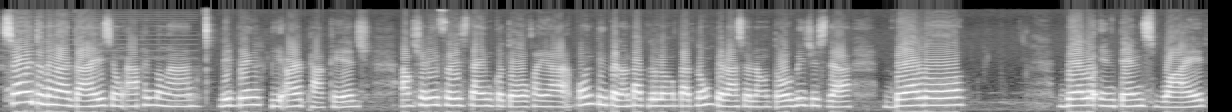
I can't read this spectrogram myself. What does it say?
So, ito na nga guys, yung aking mga libreng PR package. Actually, first time ko to, kaya konti pa lang, tatlo lang, tatlong piraso lang to, which is the Bello, Bello Intense White.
